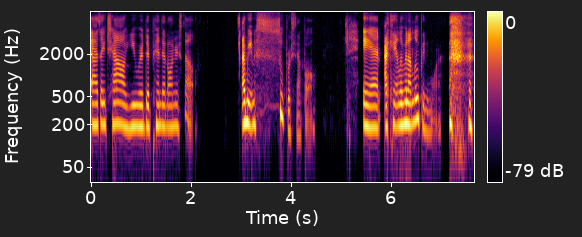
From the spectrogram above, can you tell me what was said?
as a child, you were dependent on yourself. I mean, super simple. And I can't live in a loop anymore.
